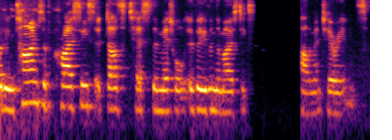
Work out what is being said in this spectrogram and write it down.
But in times of crisis, it does test the mettle of even the most parliamentarians.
